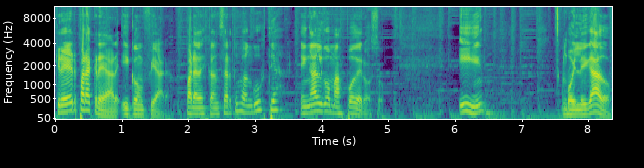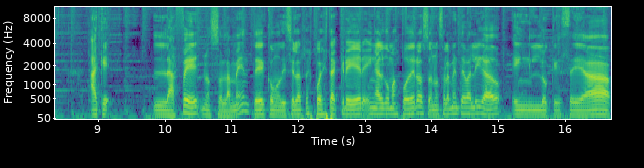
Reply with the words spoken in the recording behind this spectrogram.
Creer para crear y confiar, para descansar tus angustias en algo más poderoso. Y voy ligado a que la fe no solamente, como dice la respuesta, creer en algo más poderoso, no solamente va ligado en lo que sea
